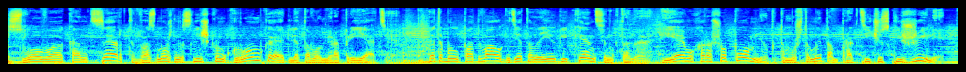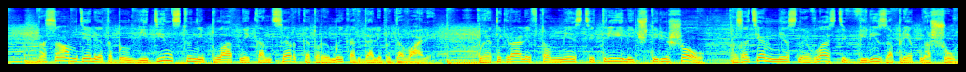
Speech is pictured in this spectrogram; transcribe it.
Слово «концерт», возможно, слишком громкое для того мероприятия. Это был подвал где-то на юге Кенсингтона, и я его хорошо помню, потому что мы там практически жили. На самом деле это был единственный платный концерт, который мы когда-либо давали. Мы отыграли в том месте три или четыре шоу, а затем местные власти ввели запрет на шум.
